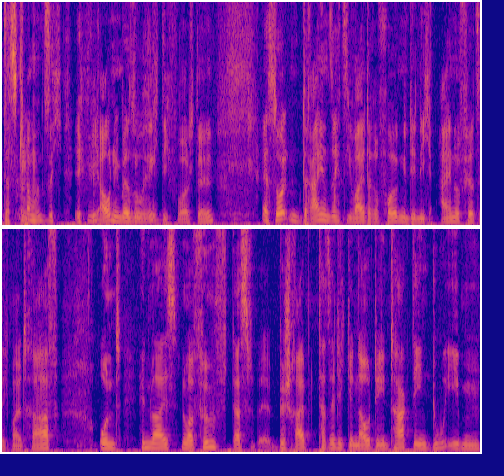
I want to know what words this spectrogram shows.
Das kann man sich irgendwie auch nicht mehr so richtig vorstellen. Es sollten 63 weitere Folgen, in denen ich 41 Mal traf. Und Hinweis Nummer 5, das äh, beschreibt tatsächlich genau den Tag, den du eben,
